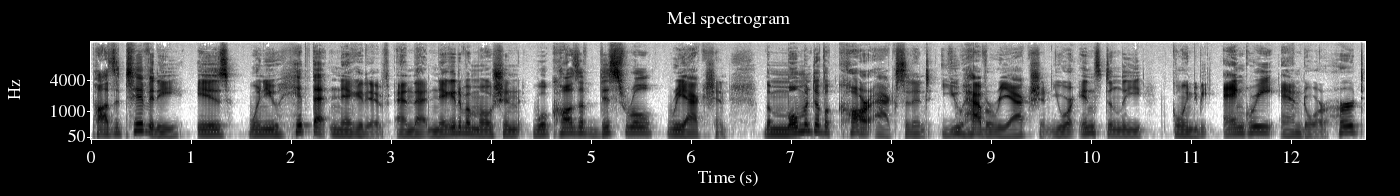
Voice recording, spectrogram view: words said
Positivity is when you hit that negative, and that negative emotion will cause a visceral reaction. The moment of a car accident, you have a reaction. You are instantly going to be angry and or hurt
